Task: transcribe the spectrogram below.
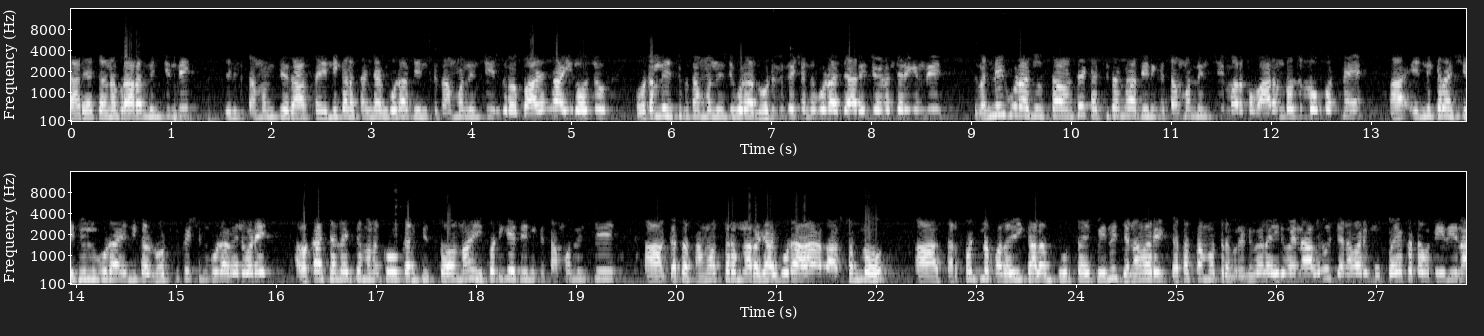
కార్యాచరణ ప్రారంభించింది. దీనికి సంబంధించి రాష్ట్ర ఎన్నికల సంఘం కూడా దీనికి సంబంధించి ఇందులో భాగంగా ఈ రోజు ఓటర్ లిస్టుకు సంబంధించి కూడా నోటిఫికేషన్ కూడా జారీ చేయడం జరిగింది. ఇవన్నీ కూడా చూస్తా ఉంటే ఖచ్చితంగా దీనికి సంబంధించి మరొక వారం రోజుల లోపట్నే ఆ ఎన్నికల షెడ్యూల్ కూడా ఎన్నికల నోటిఫికేషన్ కూడా వెలువడే అవకాశాలు అయితే మనకు కనిపిస్తా ఉన్నాయి ఇప్పటికే దీనికి సంబంధించి ఆ గత సంవత్సరం నరగా కూడా రాష్ట్రంలో ఆ సర్పంచ్ల పదవీ కాలం పూర్తయిపోయింది. జనవరి గత సంవత్సరం రెండు వేల ఇరవై నాలుగు జనవరి ముప్పై ఒకటవ తేదీన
